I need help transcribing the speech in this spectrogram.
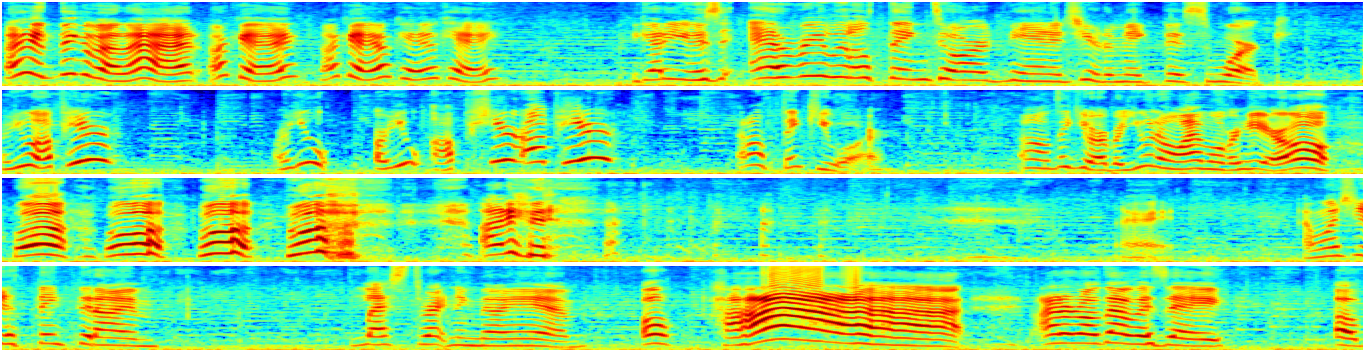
I didn't think about that. Okay, okay, okay, okay. We gotta use every little thing to our advantage here to make this work. Are you up here? Are you, are you up here, up here? I don't think you are. I don't think you are, but you know I'm over here. Oh, oh, oh, oh, oh. I don't even... Alright. I want you to think that I'm less threatening than I am. Oh, ha ha! I don't know if that was a a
